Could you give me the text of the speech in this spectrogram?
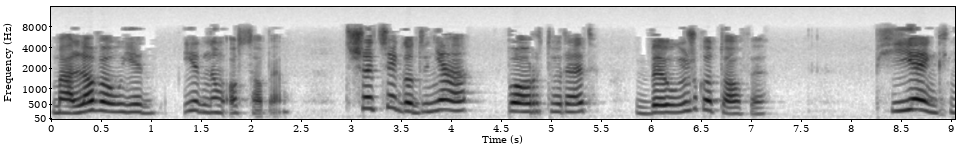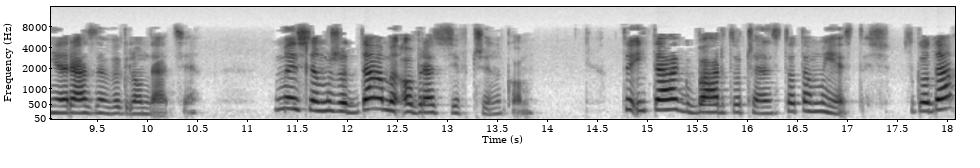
malował jed- jedną osobę. Trzeciego dnia portret był już gotowy. Pięknie razem wyglądacie. Myślę, że damy obraz dziewczynkom. Ty i tak bardzo często tam jesteś. Zgoda?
